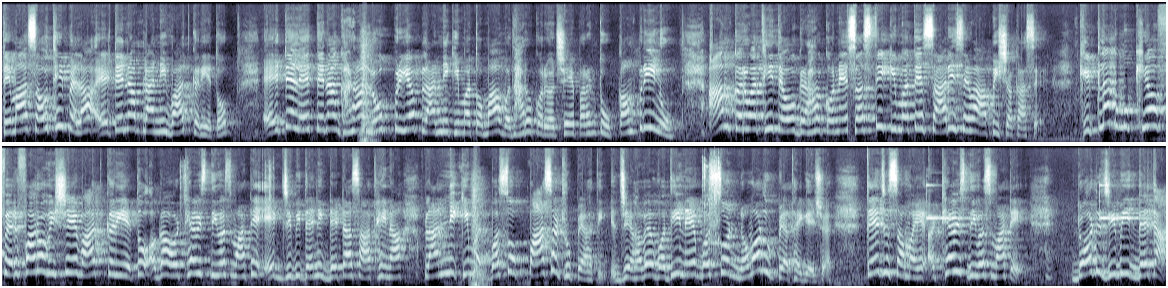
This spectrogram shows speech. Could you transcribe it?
તેમાં સૌથી પહેલાં એરટેલના પ્લાનની વાત કરીએ તો, એરટેલે તેના ઘણા લોકપ્રિય પ્લાનની કિંમતોમાં વધારો કર્યો છે, પરંતુ કંપનીનું આમ કરવાથી તેઓ ગ્રાહકોને સસ્તી કિંમતે સારી સેવા આપી શકાશે. કેટલાક મુખ્ય ફેરફારો વિશે વાત કરીએ તો, અગાઉ અઠ્યાવીસ દિવસ માટે એક જીબી દૈનિક ડેટા સાથેના પ્લાનની કિંમત બસો પાસઠ રૂપિયા હતી, જે હવે વધીને બસો નવ્વાણું રૂપિયા થઈ ગઈ છે. તે જ સમયે અઠ્યાવીસ દિવસ માટે દોઢ જીબી ડેટા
